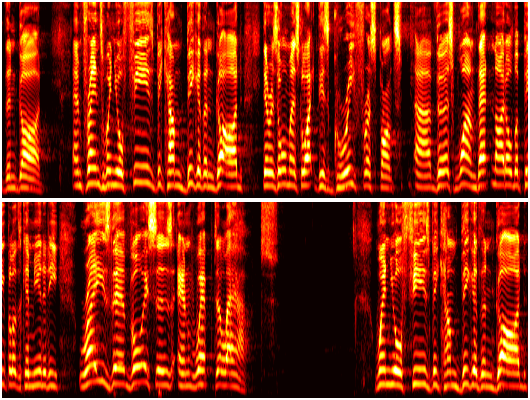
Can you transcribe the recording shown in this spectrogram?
than God. And friends, when your fears become bigger than God, there is almost like this grief response. Uh, verse 1 That night, all the people of the community raised their voices and wept aloud. When your fears become bigger than God,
